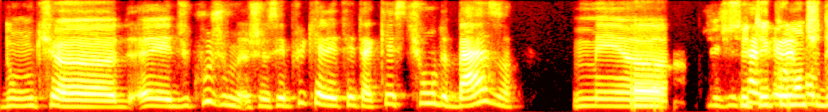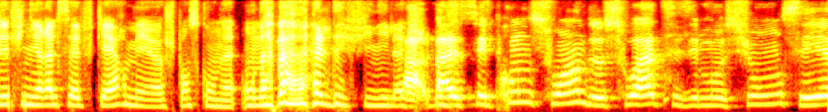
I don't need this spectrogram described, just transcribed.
Donc, euh, et du coup, je ne sais plus quelle était ta question de base, mais C'était comment tu définirais le self-care, mais je pense qu'on a, on a pas mal défini la Bah, chose. bah, c'est prendre soin de soi, de ses émotions, c'est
